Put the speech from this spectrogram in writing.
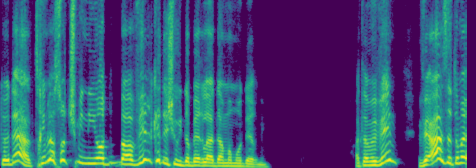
אתה יודע, צריכים לעשות שמיניות באוויר כדי שהוא ידבר לאדם המודרני. אתה מבין? ואז אתה אומר,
